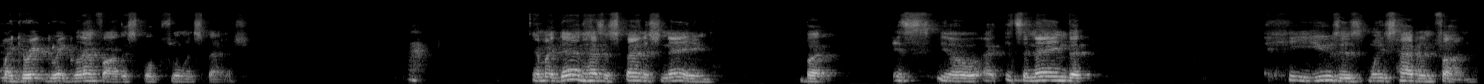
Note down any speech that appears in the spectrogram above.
My great great grandfather spoke fluent Spanish. And my dad has a Spanish name, but it's, you know, it's a name that he uses when he's having fun.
